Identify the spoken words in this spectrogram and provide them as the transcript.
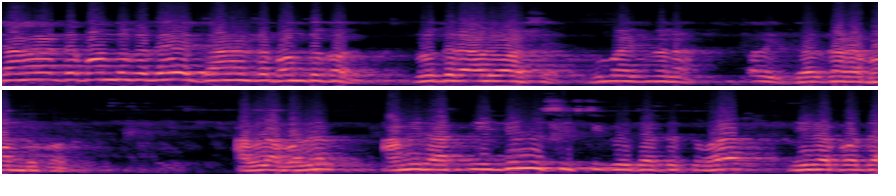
জানালাটা বন্ধ করে দেয় জানালাটা বন্ধ কর। রোদের আলো আসে ঘুমাইবে না। ওই দরজাটা বন্ধ কর। আল্লাহ বলেন, আমি রাত্রি এই জন্য সৃষ্টি করি যাতে তোমরা নিরাপদে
